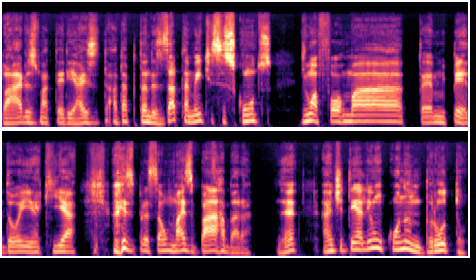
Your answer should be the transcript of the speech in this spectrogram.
vários materiais adaptando exatamente esses contos de uma forma, até me perdoem aqui a, a expressão, mais bárbara né? A gente tem ali um Conan bruto,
